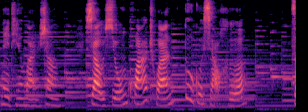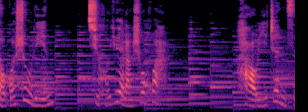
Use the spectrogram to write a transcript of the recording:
那天晚上，小熊划船渡过小河，走过树林，去和月亮说话。好一阵子，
